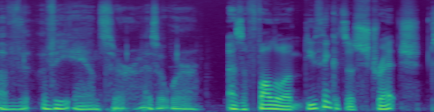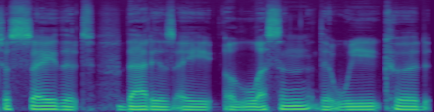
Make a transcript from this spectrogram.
of the, the answer, as it were. As a follow up, do you think it's a stretch to say that that is a, a lesson that we could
